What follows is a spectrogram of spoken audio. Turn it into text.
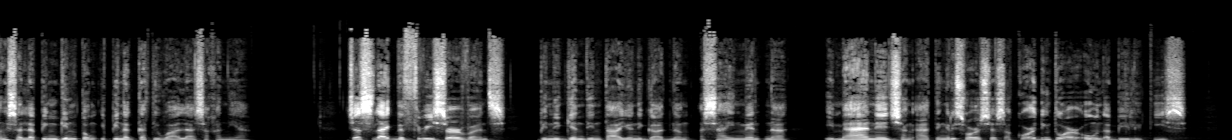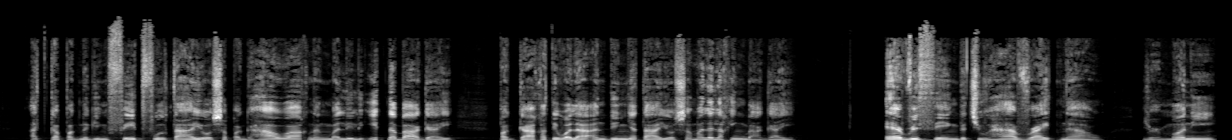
ang salaping gintong ipinagkatiwala sa kanya. Just like the three servants, binigyan din tayo ni God ng assignment na i-manage ang ating resources according to our own abilities. At kapag naging faithful tayo sa paghawak ng maliliit na bagay, pagkakatiwalaan din niya tayo sa malalaking bagay. Everything that you have right now, your money,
